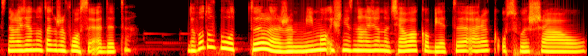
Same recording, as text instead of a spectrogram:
Znaleziono także włosy Edyty. Dowodów było tyle, że mimo iż nie znaleziono ciała kobiety, Arek usłyszał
